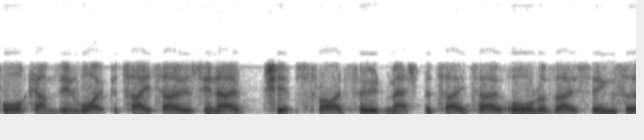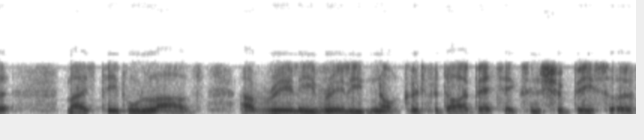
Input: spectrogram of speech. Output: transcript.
four comes in white potatoes, you know, chips, fried food, mashed potato, all of those things that most people love are really, really not good for diabetics and should be sort of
